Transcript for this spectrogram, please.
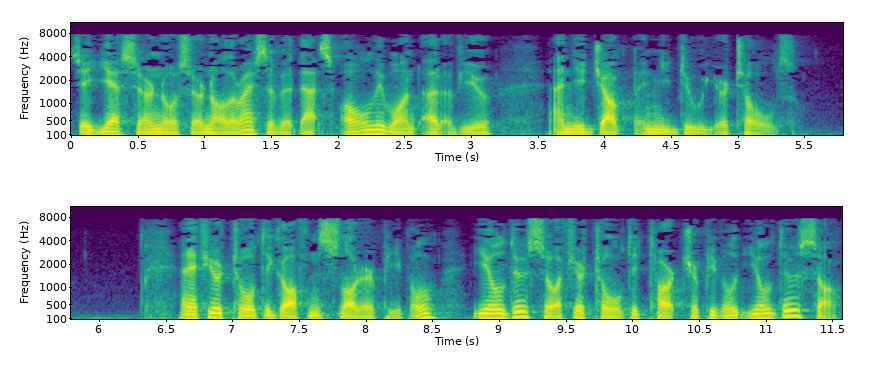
say yes sir, no sir, and all the rest of it. That's all they want out of you, and you jump and you do what you're told. And if you're told to go off and slaughter people, you'll do so. If you're told to torture people, you'll do so.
